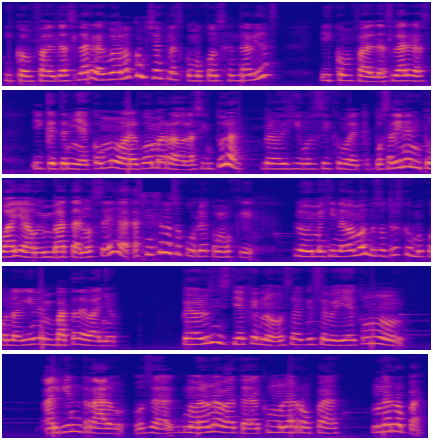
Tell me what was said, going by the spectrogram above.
y con faldas largas. Bueno, no con chanclas, como con sandalias y con faldas largas. Y que tenía como algo amarrado a la cintura. Pero dijimos así como de que pues alguien en toalla o en bata, no sé. Así se nos ocurrió como que lo imaginábamos nosotros como con alguien en bata de baño. Pero él insistía que no, o sea, que se veía como alguien raro. O sea, no era una bata, era como una ropa. Una ropa.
